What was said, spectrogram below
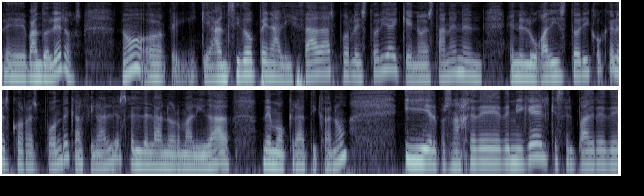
eh, bandoleros, ¿no? Que han sido penalizadas por la historia y que no están en el, en el lugar histórico que les corresponde, que al final es el de la normalidad democrática, ¿no? Y el personaje de, de Miguel, que es el padre de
